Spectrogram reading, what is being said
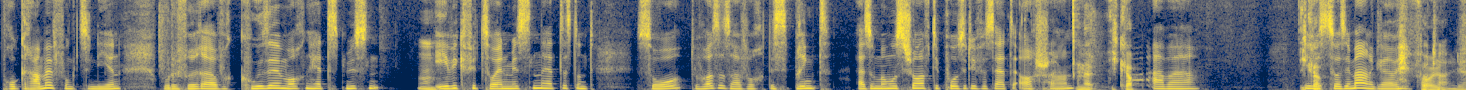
Programme funktionieren, wo du früher einfach Kurse machen hättest müssen, mhm. ewig viel zahlen müssen hättest und so, du hast es einfach. Das bringt, also man muss schon auf die positive Seite auch schauen. Na, ich glaube. Aber ich glaub, wisst, was ich meine, glaube ich. Voll. Total, ja.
